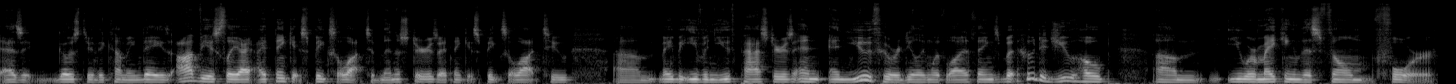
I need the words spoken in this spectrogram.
as it goes through the coming days? Obviously, I, I think it speaks a lot to ministers. I think it speaks a lot to um, maybe even youth pastors and, and youth who are dealing with a lot of things. But who did you hope um, you were making this film for?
